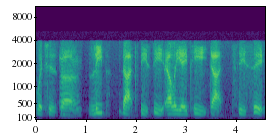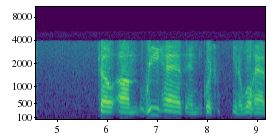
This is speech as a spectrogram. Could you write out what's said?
which is uh, mm-hmm. leap.cc, L-E-A-P dot cc. So um, we have, and of course, you know, we'll have,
